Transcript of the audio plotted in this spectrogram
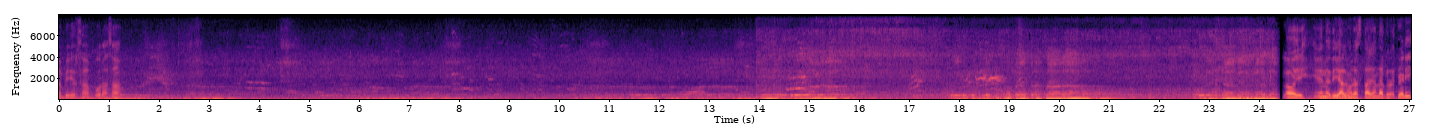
ਆ, ਬੇਰ ਸਾਹਿਬ ਪੂਰਾ ਸਾਹਿਬ। ਲਓ ਜੀ, ਇਹ ਨਦੀ ਵੱਲ ਨੂੰ ਰਸਤਾ ਜਾਂਦਾ, ਕਿਹੜੀ?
